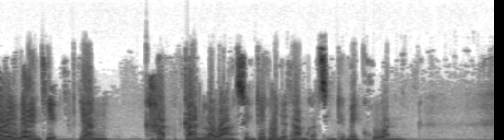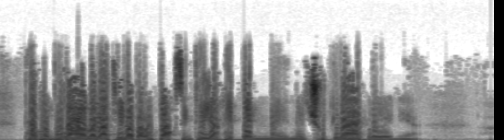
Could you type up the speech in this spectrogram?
บริเวณที่ยังขัดกันระหว่างสิ่งที่ควรจะทำกับสิ่งที่ไม่ควร เพราะผมพบว่าเวลาที่เราบอกว่าบอกสิ่งที่อยากให้เป็นในในชุดแรกเลยเนี่ยเ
